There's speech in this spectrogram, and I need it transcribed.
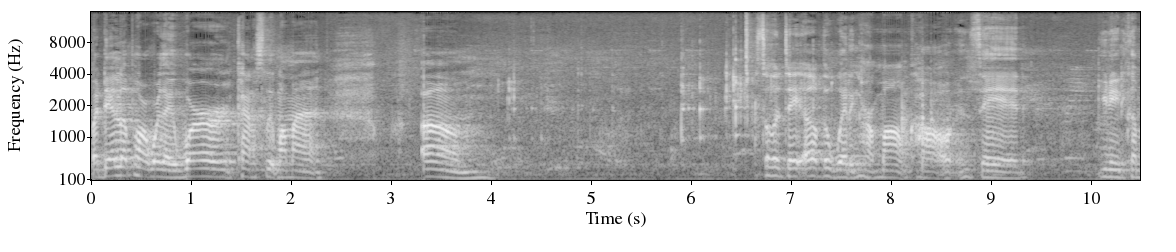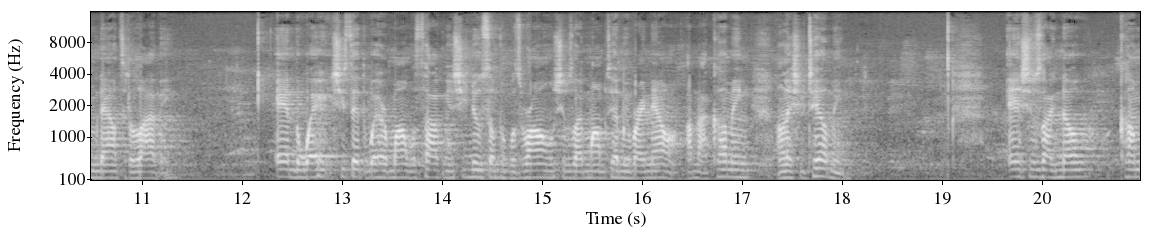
But that little part where they were kind of slipped my mind. Um, so the day of the wedding, her mom called and said, you need to come down to the lobby. And the way she said the way her mom was talking, she knew something was wrong. She was like, Mom, tell me right now, I'm not coming unless you tell me. And she was like, no, come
